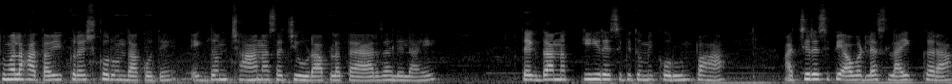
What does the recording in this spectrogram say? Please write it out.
तुम्हाला हातावी क्रश करून दाखवते. एकदम छान असा चिवडा आपला तयार झालेला आहे. तर एकदा नक्की ही रेसिपी तुम्ही करून पहा. आजची रेसिपी आवडल्यास लाईक करा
